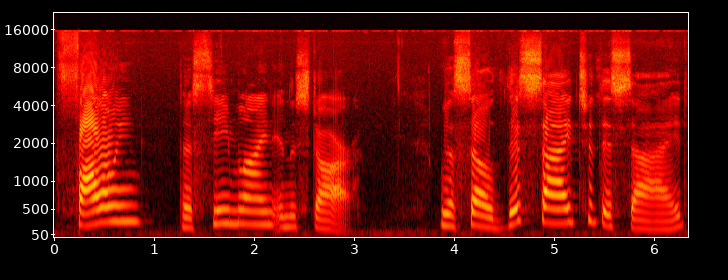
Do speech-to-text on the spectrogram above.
following the seam line in the star. We'll sew this side to this side,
